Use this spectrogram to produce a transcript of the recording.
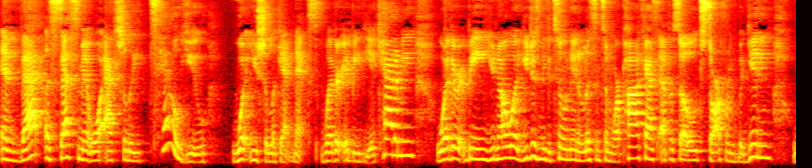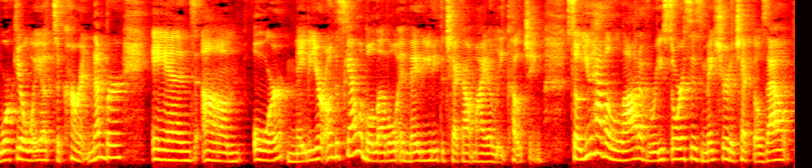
and that assessment will actually tell you what you should look at next, whether it be the academy, whether it be, you know what, you just need to tune in and listen to more podcast episodes, start from the beginning, work your way up to current number, and um, or maybe you're on the scalable level and maybe you need to check out my elite coaching. So you have a lot of resources. Make sure to check those out.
